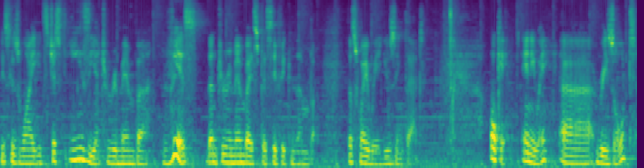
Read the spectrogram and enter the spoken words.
This is why it's just easier to remember this than to remember a specific number. That's why we're using that. Okay, anyway, uh, result.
